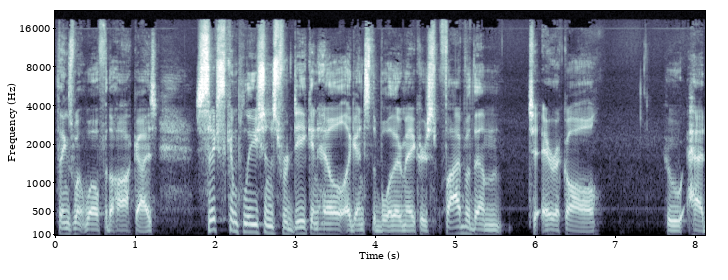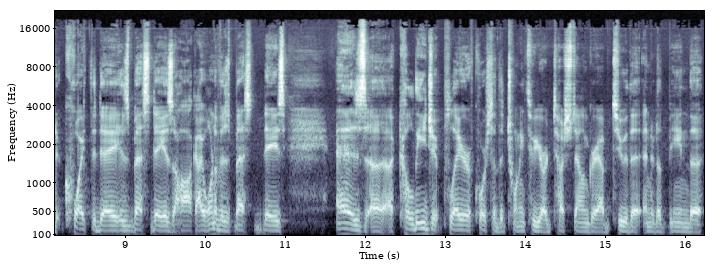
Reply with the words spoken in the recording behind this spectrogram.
things went well for the Hawkeyes. Six completions for Deacon Hill against the Boilermakers. Five of them to Erick All, who had quite the day. His best day as a Hawkeye. One of his best days as a, a collegiate player. Of course, had the 22-yard touchdown grab too that ended up being the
